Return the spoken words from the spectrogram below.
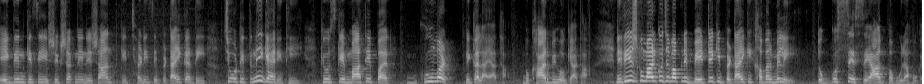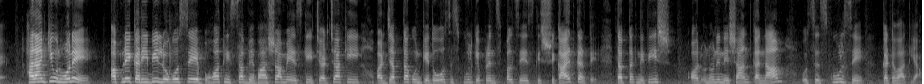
एक दिन किसी शिक्षक ने निशांत की छड़ी से पिटाई कर दी। चोट इतनी गहरी थी कि उसके माथे पर घूमट निकल आया था। बुखार भी हो गया था। नीतीश कुमार को जब अपने बेटे की पिटाई की खबर मिली तो गुस्से से आग बबूला हो गए। हालाँकि उन्होंने अपने करीबी लोगों से बहुत ही सभ्य भाषा में इसकी चर्चा की और जब तक उनके दोस्त स्कूल के प्रिंसिपल से इसकी शिकायत करते, तब तक नीतीश और उन्होंने निशांत का नाम उस स्कूल से कटवा दिया।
